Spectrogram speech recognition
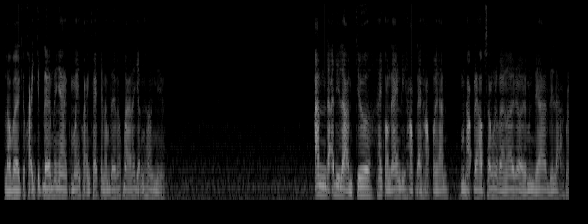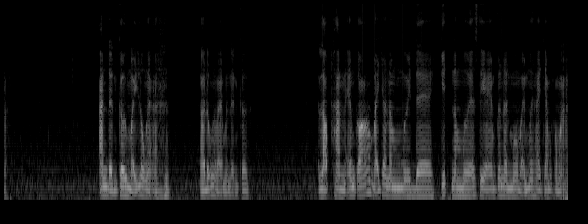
Là về cái khoảng chụp đêm thôi nha Còn mấy khoảng khác thì 5D Mark 3 nó dẫn hơn nhiều. Anh đã đi làm chưa? Hay còn đang đi học đại học vậy anh? Mình học đại học xong rồi bạn ơi rồi mình ra đi làm rồi. Anh định cư mỹ luôn ạ. À. à, đúng rồi bạn mình định cư. Lộc Thành em có 750D kit 50 ST em có nên mua 70 200 không ạ? À?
